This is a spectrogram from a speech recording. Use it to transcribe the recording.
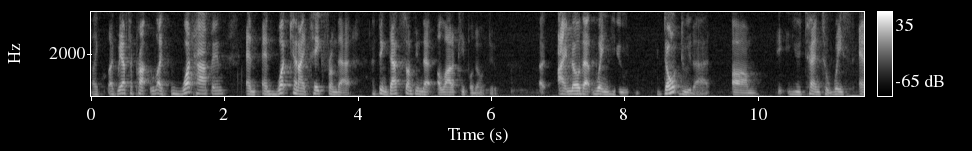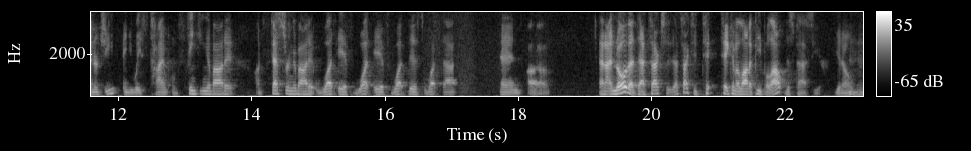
Like like we have to pro- like what happened and and what can I take from that I think that's something that a lot of people don't do. Uh, I know that when you don't do that, um, you tend to waste energy and you waste time on thinking about it, on festering about it. What if? What if? What this? What that? And uh, and I know that that's actually that's actually taken a lot of people out this past year. You know, mm-hmm.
